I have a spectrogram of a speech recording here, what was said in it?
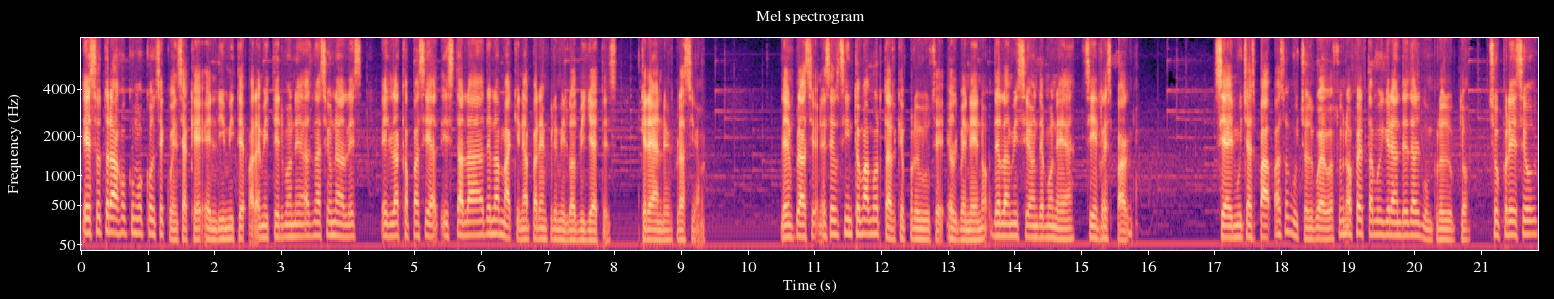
Eso trajo como consecuencia que el límite para emitir monedas nacionales es la capacidad instalada de la máquina para imprimir los billetes, creando inflación. La inflación es el síntoma mortal que produce el veneno de la emisión de moneda sin respaldo. Si hay muchas papas o muchos huevos, una oferta muy grande de algún producto, su precio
